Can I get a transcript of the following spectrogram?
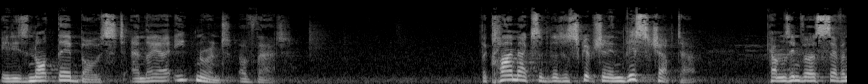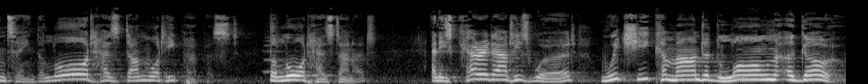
It is not their boast, and they are ignorant of that. The climax of the description in this chapter comes in verse 17. The Lord has done what he purposed. The Lord has done it. And he's carried out his word, which he commanded long ago.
